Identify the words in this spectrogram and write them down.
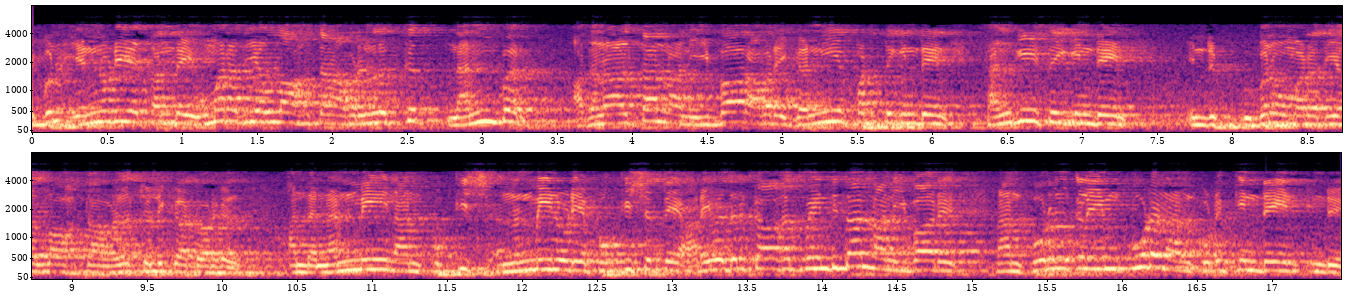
இவர் என்னுடைய தந்தை உமர் ரதியல்லாஹுத்தான் அவர்களுக்கு நண்பர். அதனால் தான் நான் இவ்வாறு அவரை கண்ணியப்படுத்துகின்றேன் சங்கை செய்கின்றேன். என்று இபன் உமர் ரதியல்லாஹுத்தான் அவர்கள் சொல்லி காட்டுவார்கள். அந்த நன்மையை நான் பொக்கிஷ் நன்மையினுடைய பொக்கிஷத்தை அடைவதற்காக வேண்டிதான் நான் இவ்வாறு நான் பொருள்களையும் கூட நான் கொடுக்கின்றேன் என்று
